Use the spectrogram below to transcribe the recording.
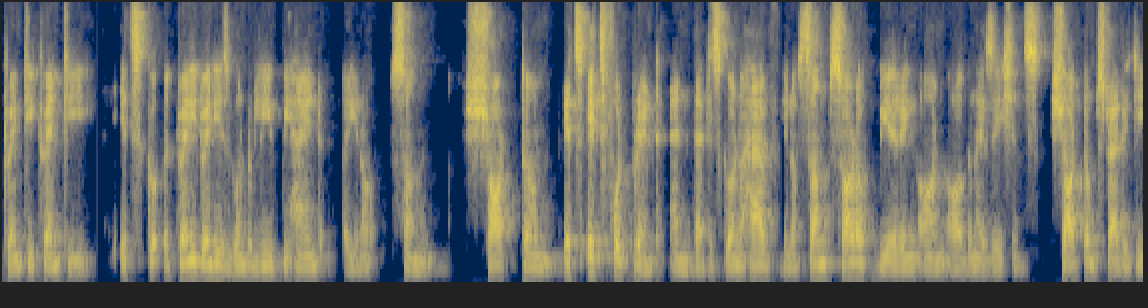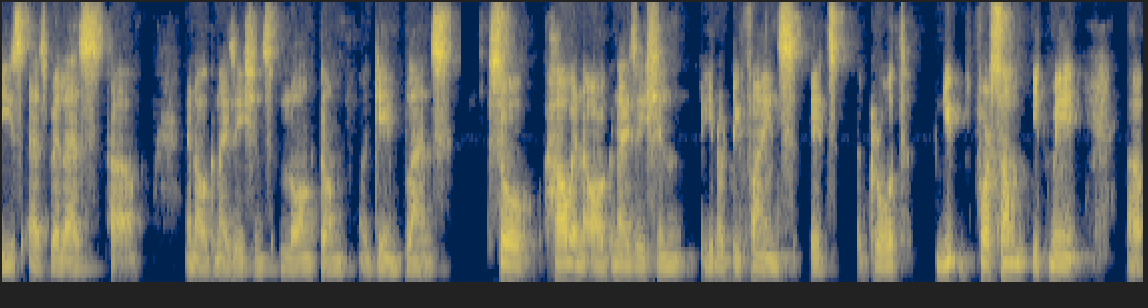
2020 it's 2020 is going to leave behind uh, you know some short term it's its footprint and that is going to have you know some sort of bearing on organizations short term strategies as well as uh, an organization's long-term uh, game plans. So how an organization you know defines its growth. For some, it may uh,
